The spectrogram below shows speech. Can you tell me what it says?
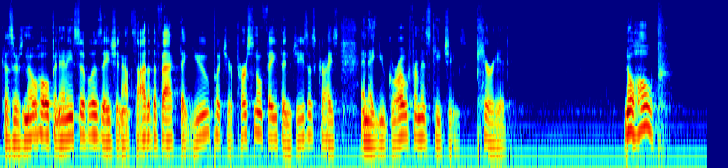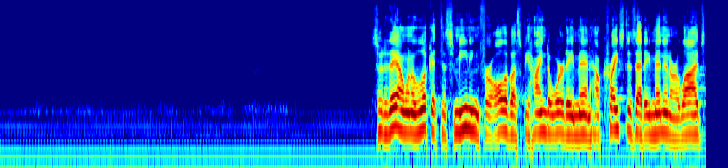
Because there's no hope in any civilization outside of the fact that you put your personal faith in Jesus Christ and that you grow from his teachings, period. No hope. So today I want to look at this meaning for all of us behind the word amen, how Christ is at amen in our lives.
